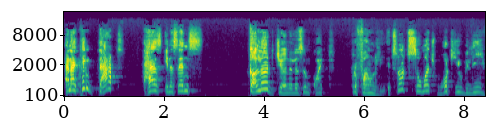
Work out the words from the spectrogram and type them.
And I think that has, in a sense, colored journalism quite profoundly. It's not so much what you believe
